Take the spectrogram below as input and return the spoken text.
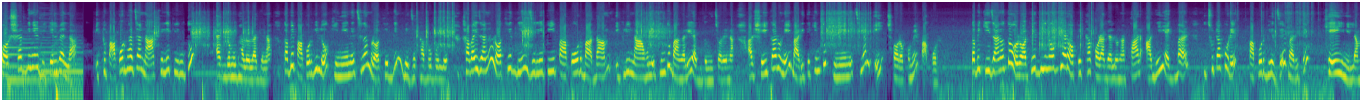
বর্ষার দিনের বিকেলবেলা একটু পাঁপড় ভাজা না খেলে কিন্তু একদমই ভালো লাগে না। তবে পাঁপড়গুলো কিনে এনেছিলাম, রথের দিন ভেজে খাব বলে। সবাই জানো, রথের দিন জিলিপি, পাঁপড়, বাদাম এগুলি না হলে কিন্তু বাঙালির একদমই চলে না। আর সেই কারণেই বাড়িতে কিন্তু কিনে এনেছিলাম এই ছ রকমের পাঁপড়। তবে কি জানো তো, রথের দিন অবধি আর অপেক্ষা করা গেল না। তার আগেই একবার কিছুটা করে পাঁপড় ভেজে বাড়িতে খেয়েই নিলাম।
